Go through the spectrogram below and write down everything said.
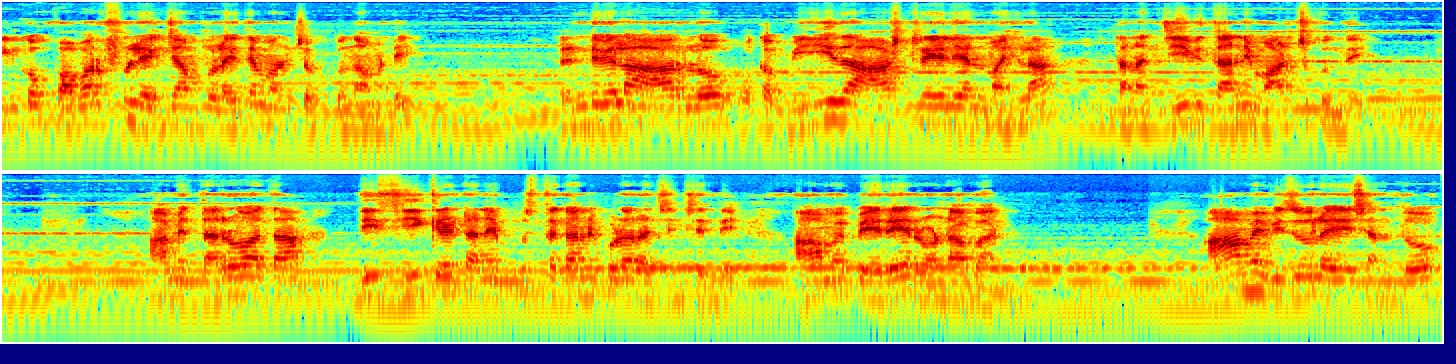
ఇంకో పవర్ఫుల్ ఎగ్జాంపుల్ అయితే మనం చెప్పుకుందామండి. రెండు వేల ఆరులో ఒక బీద ఆస్ట్రేలియన్ మహిళ తన జీవితాన్ని మార్చుకుంది. ఆమె తర్వాత ది సీక్రెట్ అనే పుస్తకాన్ని కూడా రచించింది. ఆమె పేరే రొండాబార్ ఆమె విజువలైజేషన్తో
